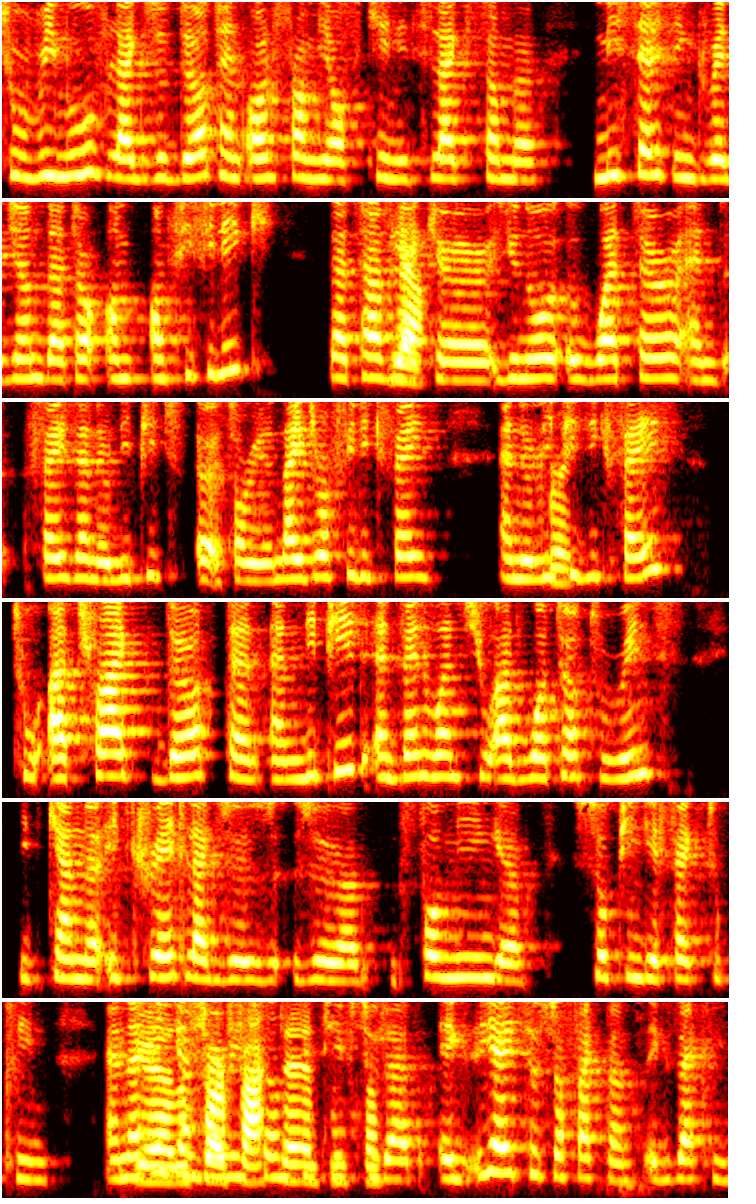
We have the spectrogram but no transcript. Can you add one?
to remove like the dirt and all from your skin. It's like some uh, micelles ingredient that are amphiphilic that have yeah. like a, you know a water and phase and a lipid uh, sorry a hydrophilic phase and a lipidic right. phase to attract dirt and, and lipid and then once you add water to rinse it can uh, it create like the the, uh, foaming uh, soaping effect to clean and i yeah, think i'm very sensitive to that yeah it's a surfactant exactly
